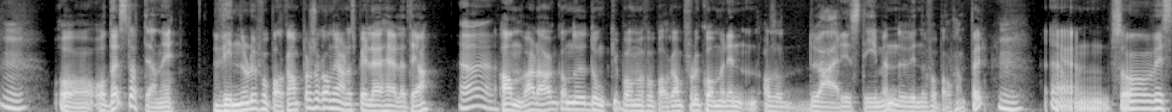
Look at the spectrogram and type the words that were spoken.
Og, og det støtter jeg han i. Vinner du fotballkamper, så kan du gjerne spille hele tida. Ja, ja. Annenhver dag kan du dunke på med fotballkamp, for du kommer inn Altså, du er i stimen, du vinner fotballkamper. Mm. Så hvis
